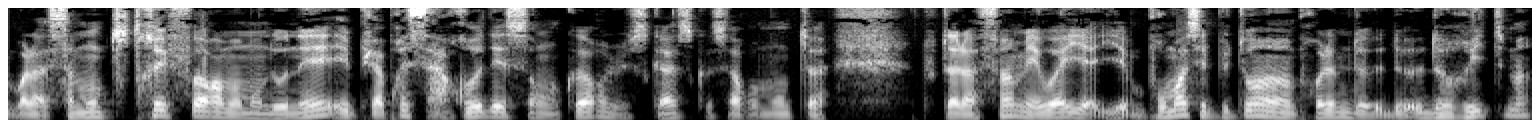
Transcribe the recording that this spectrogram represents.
voilà, ça monte très fort à un moment donné et puis après ça redescend encore jusqu'à ce que ça remonte tout à la fin. Mais ouais, y a, pour moi c'est plutôt un problème de, de, de, rythme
